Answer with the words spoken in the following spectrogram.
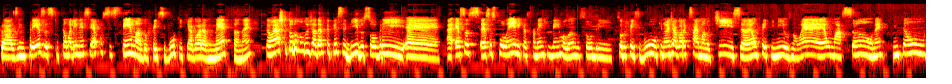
para as empresas que estão ali nesse ecossistema do Facebook, que agora é meta, né? Então, eu acho que todo mundo já deve ter percebido sobre é, essas, essas polêmicas também que vem rolando sobre, sobre Facebook. Não é de agora que sai uma notícia, é um fake news, não é? É uma ação, né? Então,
